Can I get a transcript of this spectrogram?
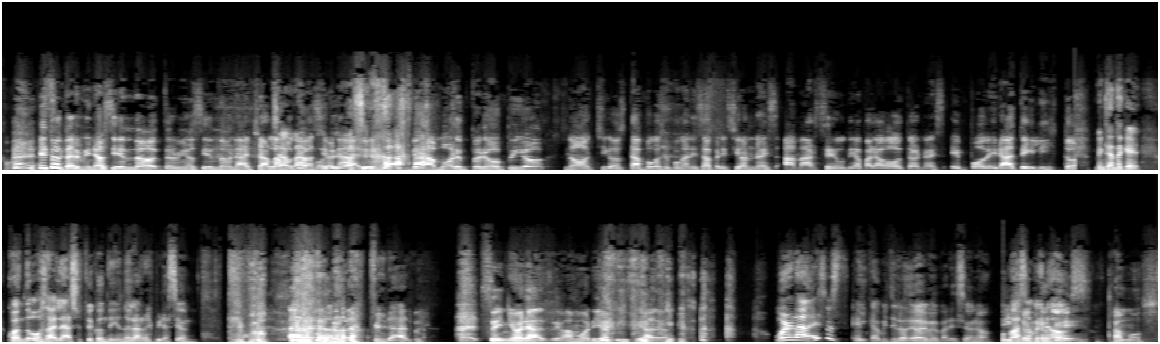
Como era. Esto terminó siendo, terminó siendo una charla, Charla motivacional motivacional. de amor propio. No, chicos, tampoco se pongan esa presión, no es amarse de un día para otro, no es empoderate y listo. Me encanta que cuando vos hablas yo estoy conteniendo la respiración. Tipo, no respirar. Señora, se va a morir asfixiada. Bueno, nada, eso es el capítulo de hoy, me pareció, ¿no? Sí, Más yo o creo menos que estamos.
